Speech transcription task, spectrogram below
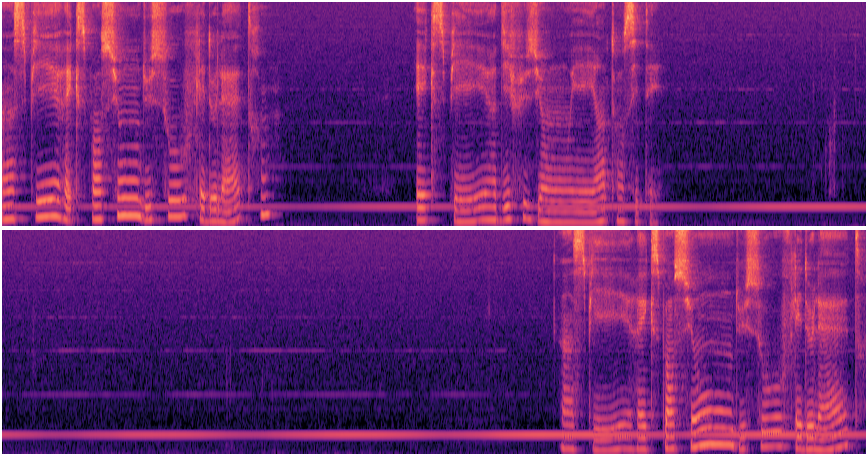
Inspire, expansion du souffle et de l'être. Expire, diffusion et intensité. Inspire, expansion du souffle et de l'être.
